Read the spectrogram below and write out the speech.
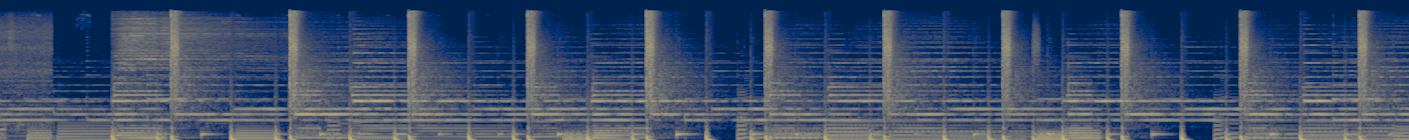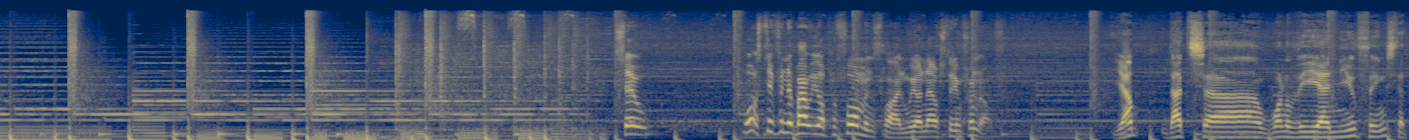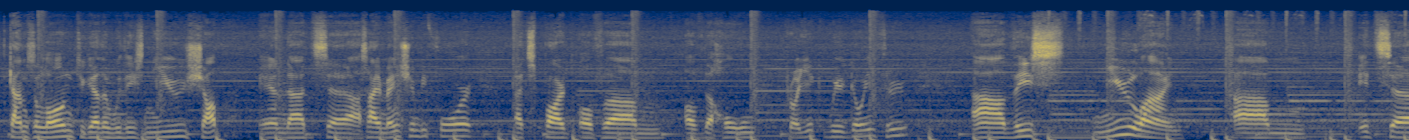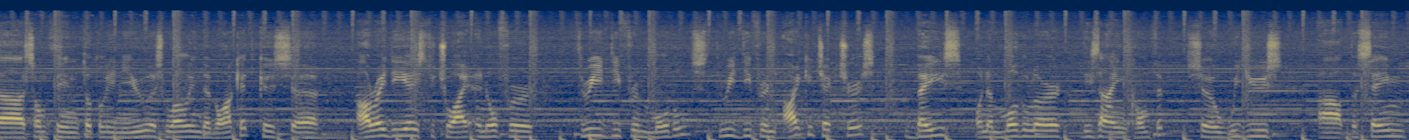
So, what's different about your performance line we are now stood in front of? Yeah, that's uh, one of the uh, new things that comes along together with this new shop, and that's, uh, as I mentioned before, that's part of, um, of the whole project we're going through. Uh, this new line, um, it's uh, something totally new as well in the market because uh, our idea is to try and offer three different models, three different architectures based on a modular design concept. So we use uh, the same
